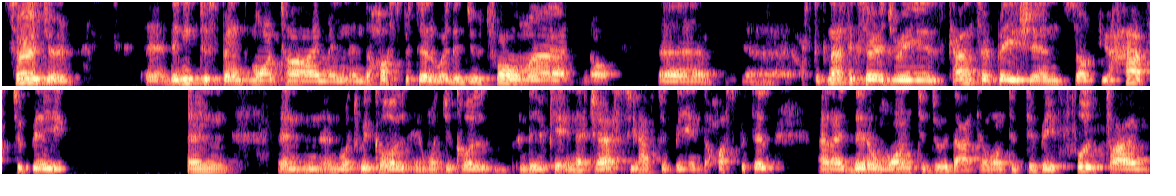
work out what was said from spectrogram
surgeon uh, they need to spend more time in, in the hospital where they do trauma, you know, uh, uh, orthognathic surgeries, cancer patients. So you have to be in, in, in what we call, what you call in the UK NHS, you have to be in the hospital. And I didn't want to do that. I wanted to be full time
